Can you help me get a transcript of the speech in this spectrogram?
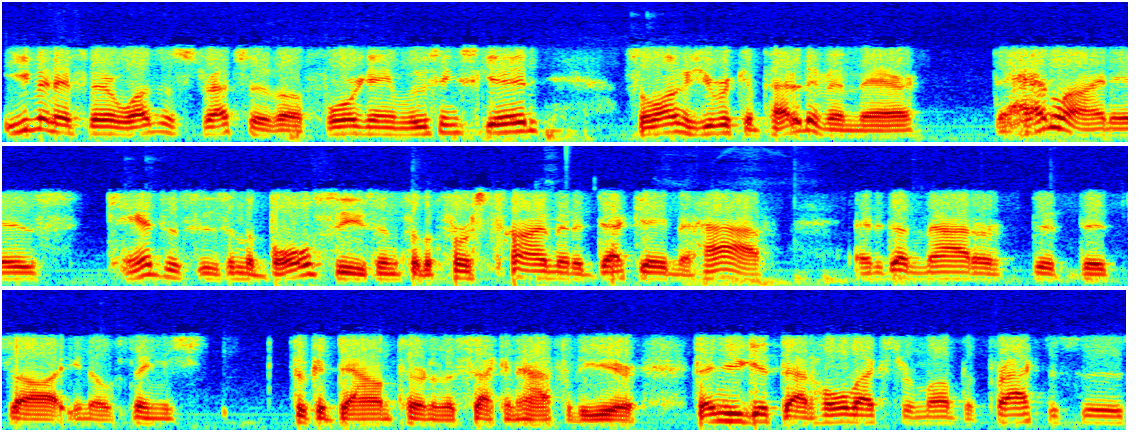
even if there was a stretch of a four game losing skid, so long as you were competitive in there, the headline is Kansas is in the bowl season for the first time in a decade and a half, and it doesn't matter that that uh, you know things took a downturn in the second half of the year. Then you get that whole extra month of practices.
